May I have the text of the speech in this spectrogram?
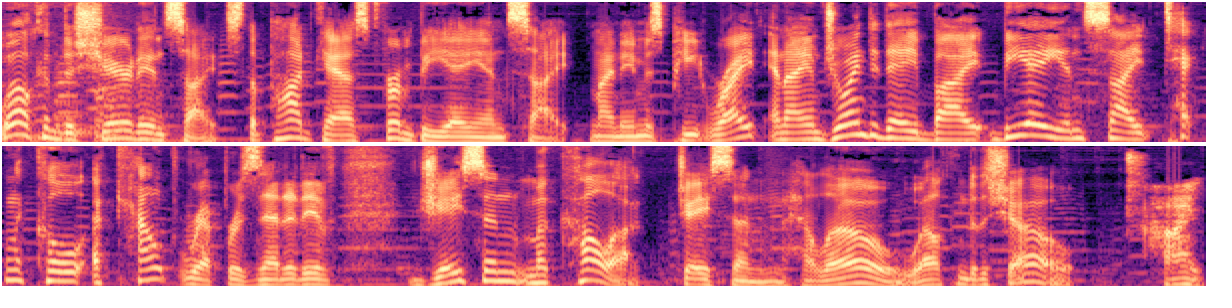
Welcome to Shared Insights, the podcast from BA Insight. My name is Pete Wright, and I am joined today by BA Insight Technical Account Representative Jason McCulloch. Jason, hello. Welcome to the show. Hi,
